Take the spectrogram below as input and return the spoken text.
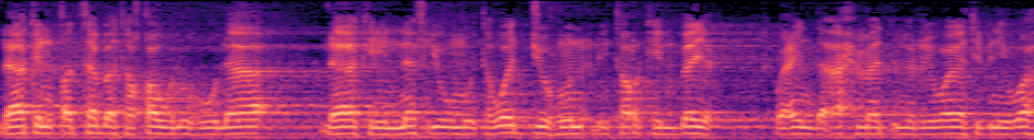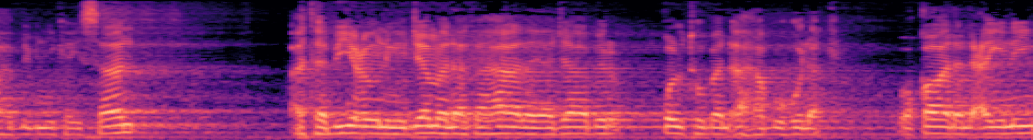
لكن قد ثبت قوله لا لكن النفي متوجه لترك البيع. وعند أحمد من رواية ابن وهب بن كيسان أتبيعني جملك هذا يا جابر؟ قلت بل أهبه لك. وقال العيني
